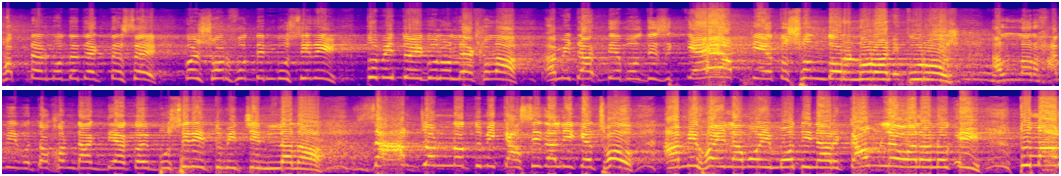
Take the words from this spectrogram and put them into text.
স্বপ্নের মধ্যে দেখতেছে, কই শরফুদ্দিন বুসিরি তুমি তো এগুলো লেখলা। আমি ডাক দিয়ে বলতেছি, কে আপনি এত সুন্দর নুরানি পুরুষ? আল্লাহর হাবিব তখন ডাক দিয়া কই বুসিরি তুমি চিনলা না। যার জন্য তুমি কাসিদা লিখেছ, আমি হইলাম ওই মদিনার কামলেওয়ালা নকি তোমার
